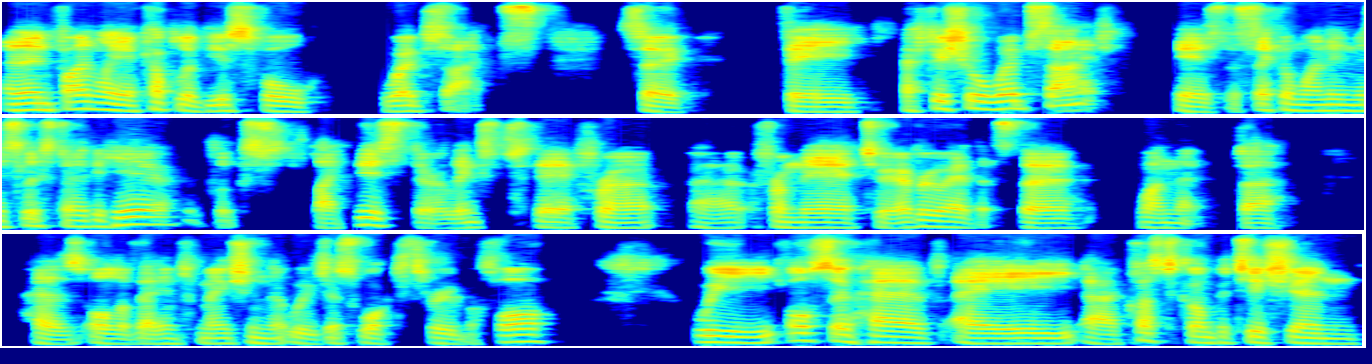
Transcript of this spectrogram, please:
And then finally, a couple of useful websites. So the official website is the second one in this list over here. It looks like this. There are links to there from, uh, from there to everywhere. That's the one that uh, has all of that information that we've just walked through before. We also have a, uh, cluster competition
